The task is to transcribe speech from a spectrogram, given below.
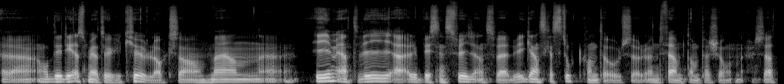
eh, och det är det som jag tycker är kul också. Men eh, i och med att vi är i Business Swedens värld, vi är ett ganska stort kontor, så runt 15 personer. Så att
